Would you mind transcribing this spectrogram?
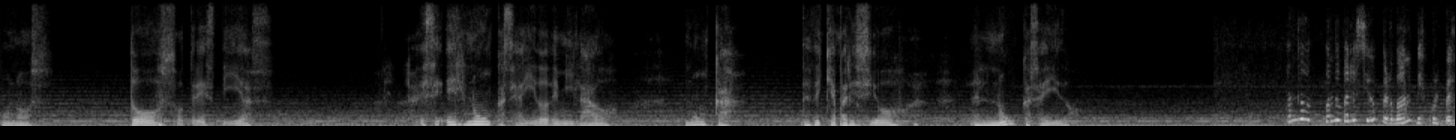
unos dos o tres días. Ese, él nunca se ha ido de mi lado. Nunca. Desde que apareció, él nunca se ha ido. ¿Cuándo, ¿Cuándo apareció? Perdón, disculpe.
